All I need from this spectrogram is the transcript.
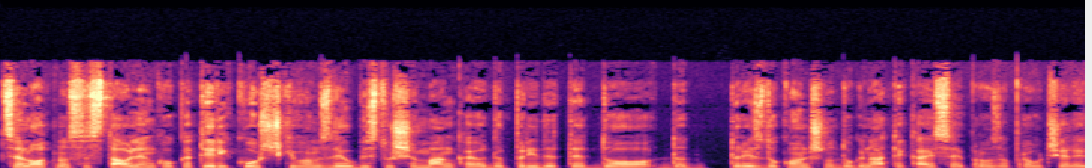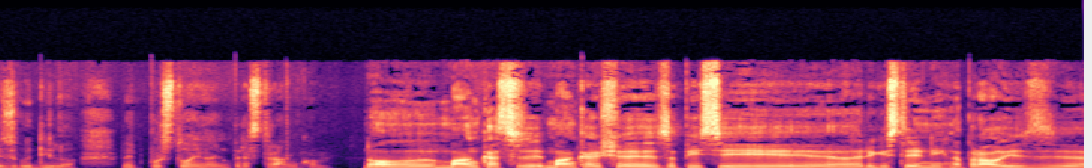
celotno sestavljanko, kateri koščki vam zdaj v bistvu še manjkajo, da pridete do, da res dokončno dognate, kaj se je pravzaprav včeraj zgodilo med postojno in prestrankom? No, manjka, manjkajo še zapisi eh, registriranih naprav iz eh,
